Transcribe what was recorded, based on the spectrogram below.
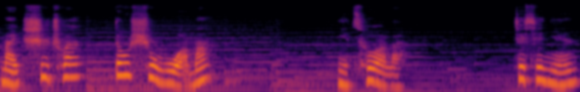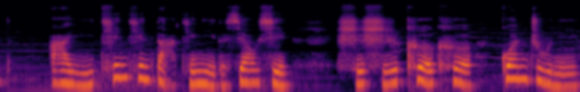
买吃穿？”都是我吗？你错了。这些年，阿姨天天打听你的消息，时时刻刻关注你，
